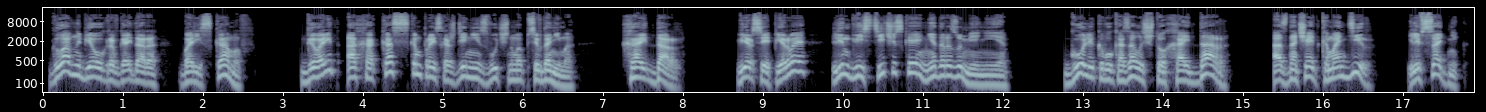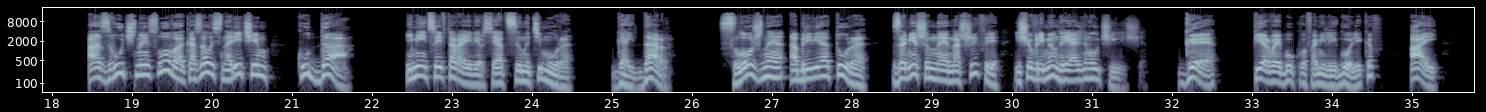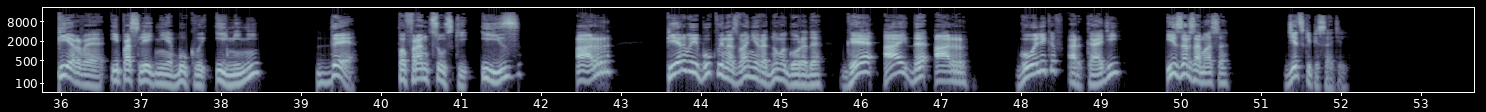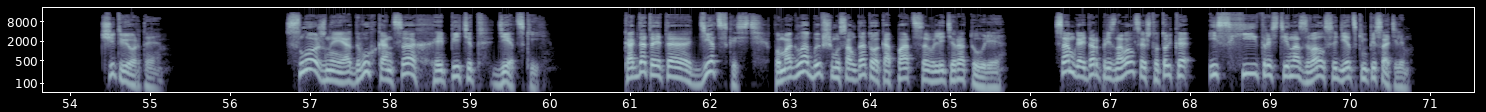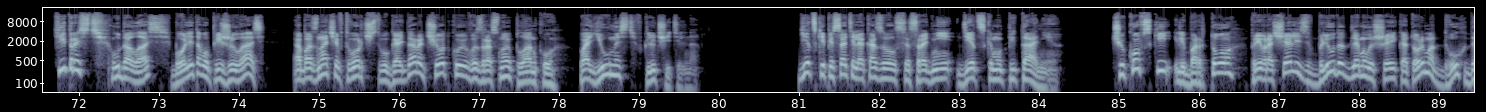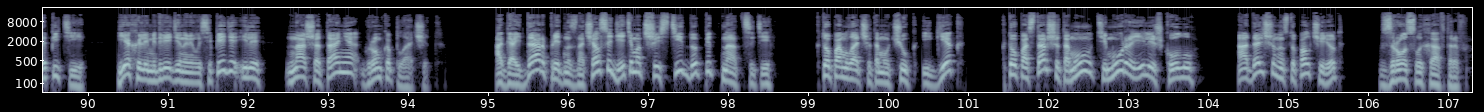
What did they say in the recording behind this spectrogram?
Главный биограф Гайдара Борис Камов говорит о хакасском происхождении звучного псевдонима Хайдар. Версия первая – лингвистическое недоразумение. Голикову казалось, что Хайдар означает командир или всадник, а звучное слово оказалось наречием Куда? Имеется и вторая версия от сына Тимура. Гайдар. Сложная аббревиатура, замешанная на шифре еще времен реального училища. Г. Первая буква фамилии Голиков. Ай. Первая и последняя буквы имени. Д. По-французски из. Ар. Первые буквы названия родного города. Г. Ай. Д. Ар. Голиков Аркадий из Арзамаса. Детский писатель. Четвертое. Сложный о двух концах эпитет «детский». Когда-то эта детскость помогла бывшему солдату окопаться в литературе. Сам Гайдар признавался, что только из хитрости назвался детским писателем. Хитрость удалась, более того, прижилась, обозначив творчеству Гайдара четкую возрастную планку, по юность включительно. Детский писатель оказывался сродни детскому питанию. Чуковский или Барто превращались в блюда для малышей, которым от двух до пяти. Ехали медведи на велосипеде или «Наша Таня громко плачет». А Гайдар предназначался детям от шести до пятнадцати. Кто помладше тому Чук и Гек, кто постарше тому Тимура или школу. А дальше наступал черед взрослых авторов.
